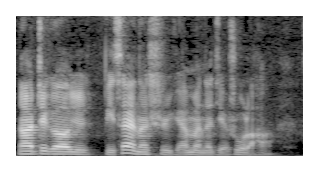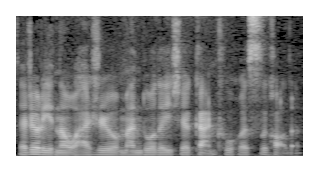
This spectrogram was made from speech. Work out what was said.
那这个比赛呢是圆满的结束了哈。在这里呢，我还是有蛮多的一些感触和思考的，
